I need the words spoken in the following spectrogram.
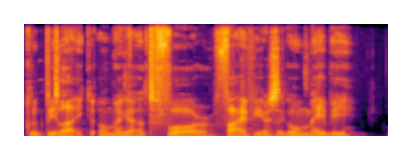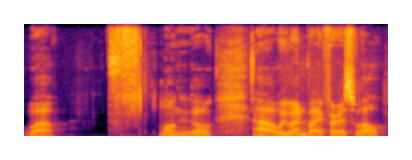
could be like oh my god, four, five years ago, maybe. Wow, long ago. Uh, we went by fair as well,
